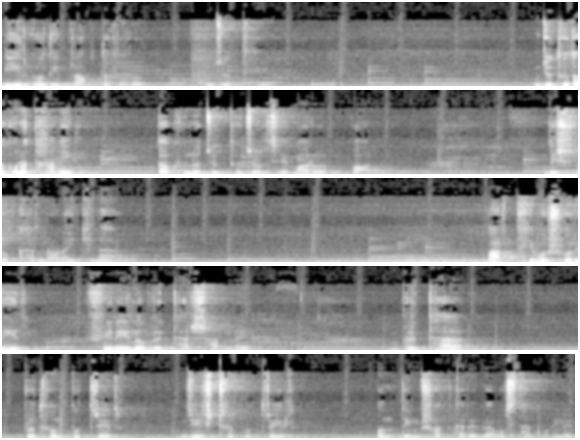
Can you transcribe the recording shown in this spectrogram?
বীরগতি প্রাপ্ত হল যুদ্ধে। যুদ্ধ তখনও থামেনি, তখনও যুদ্ধ চলছে মরণ পণ। দেশ রক্ষার লড়াই কিনা পার্থিব শরীর ফিরে এলো বৃদ্ধার সামনে। বৃদ্ধা প্রথম পুত্রের, জ্যেষ্ঠ পুত্রের অন্তিম সৎকারের ব্যবস্থা করলেন।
